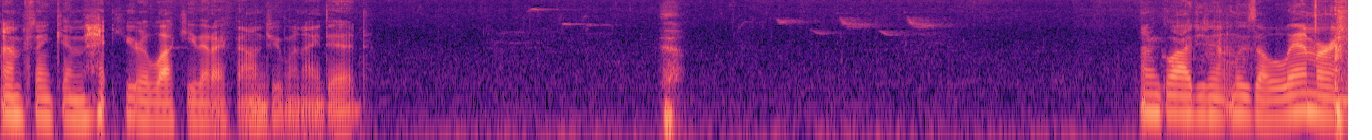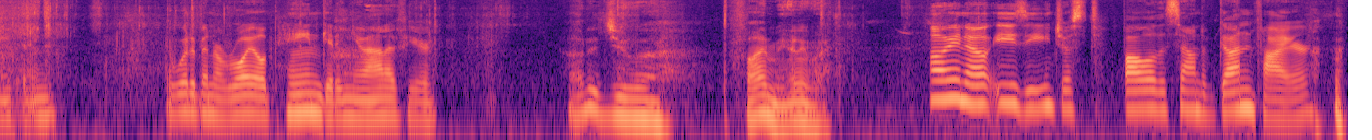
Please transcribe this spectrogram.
I'm thinking that you're lucky that I found you when I did. Yeah. I'm glad you didn't lose a limb or anything. It would have been a royal pain getting you out of here. How did you, uh, find me anyway? Oh, you know, easy. Just follow the sound of gunfire.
